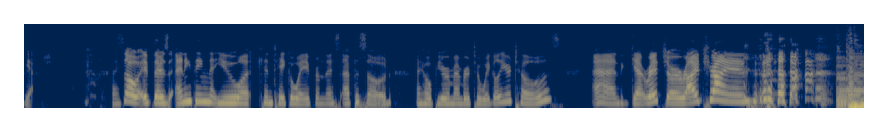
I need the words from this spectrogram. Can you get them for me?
Bye. So, if there's anything that you uh, can take away from this episode, I hope you remember to wiggle your toes and get rich or ride trying.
